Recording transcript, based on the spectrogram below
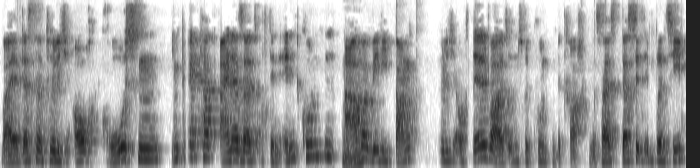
Weil das natürlich auch großen Impact hat, einerseits auf den Endkunden, mhm. aber wir die Bank natürlich auch selber als unsere Kunden betrachten. Das heißt, das sind im Prinzip,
